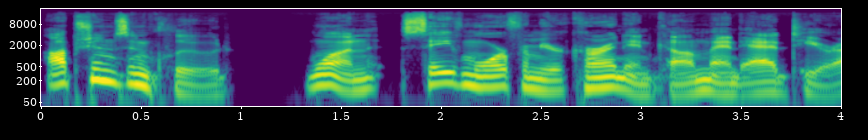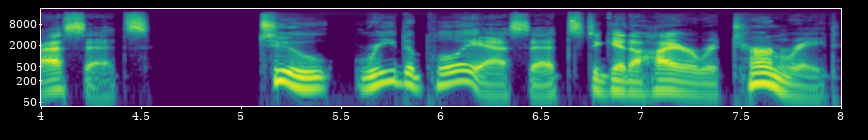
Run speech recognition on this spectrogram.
Options include 1. Save more from your current income and add to your assets. 2. Redeploy assets to get a higher return rate,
